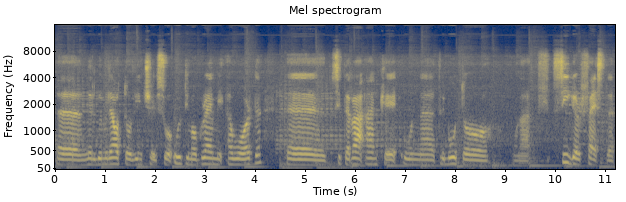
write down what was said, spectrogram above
eh, nel 2008 vince il suo ultimo Grammy Award, eh, si terrà anche un uh, tributo, una Seeger Fest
